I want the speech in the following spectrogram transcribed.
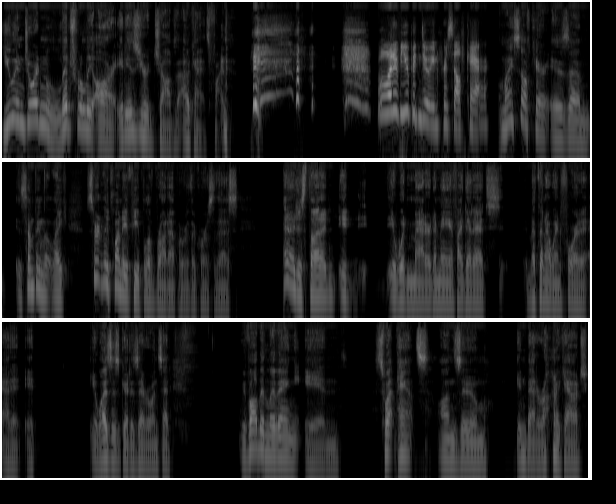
you and Jordan literally are. It is your job. Okay, it's fine. well, what have you been doing for self care? My self care is um is something that like certainly plenty of people have brought up over the course of this, and I just thought I'd, it it wouldn't matter to me if I did it, but then I went for it and it. It it was as good as everyone said. We've all been living in sweatpants on Zoom in bed or on a couch,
